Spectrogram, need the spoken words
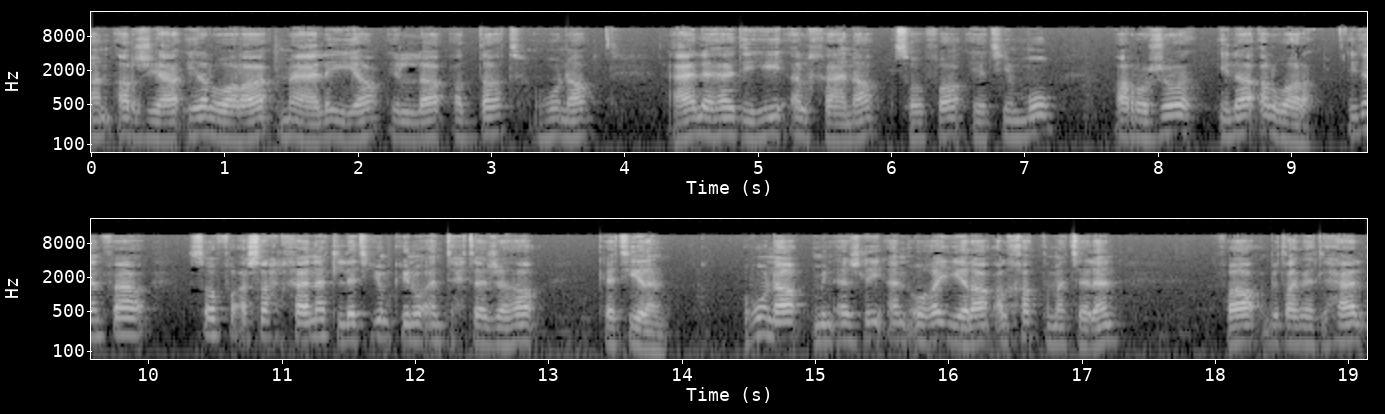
أن أرجع إلى الوراء ما علي إلا الضغط هنا على هذه الخانة. سوف يتم الرجوع إلى الوراء. إذا فسوف أشرح الخانات التي يمكن أن تحتاجها كثيرا. هنا من أجل أن أغير الخط مثلا فبطبيعة الحال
